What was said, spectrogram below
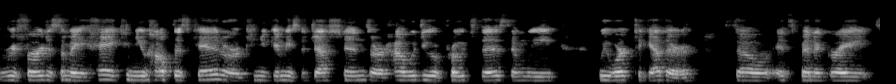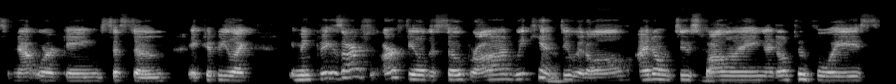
refer to somebody hey can you help this kid? Or can you give me suggestions? Or how would you approach this? And we we work together. So it's been a great networking system. It could be like I mean, because our our field is so broad, we can't do it all. I don't do swallowing. I don't do voice.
